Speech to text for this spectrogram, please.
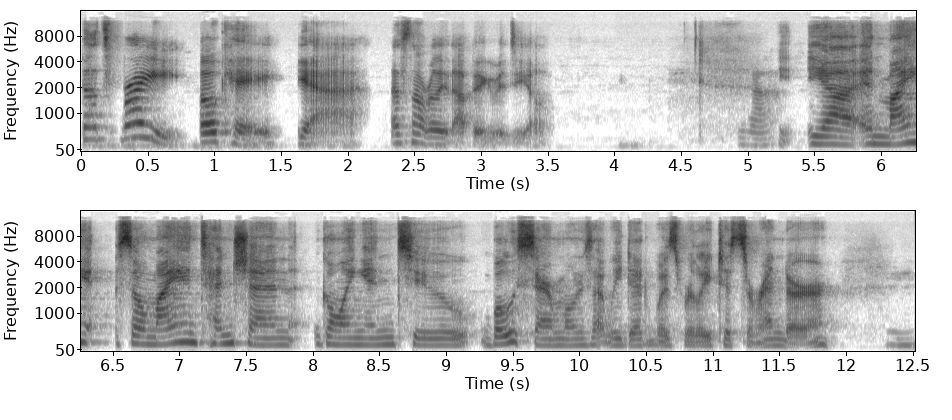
that's right okay yeah that's not really that big of a deal yeah. Yeah. And my, so my intention going into both ceremonies that we did was really to surrender. Mm-hmm.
